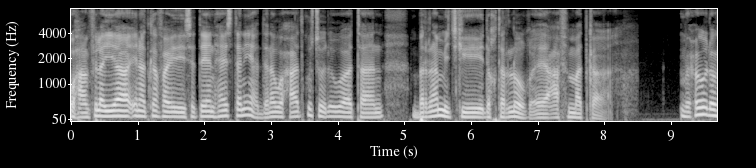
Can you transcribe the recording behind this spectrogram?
waxaan filayaa inaad ka faa'iidaysateen heestani. Haddana waxaad ku soo dhowaataan barnaamijkii doktor luuq ee caafimaadka. Muxuu dor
